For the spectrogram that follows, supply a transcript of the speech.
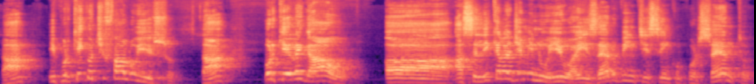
tá? E por que, que eu te falo isso, tá? Porque é legal, uh, a Selic ela diminuiu aí 0,25%, uh,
